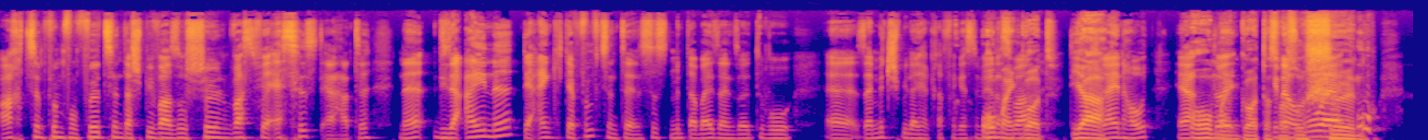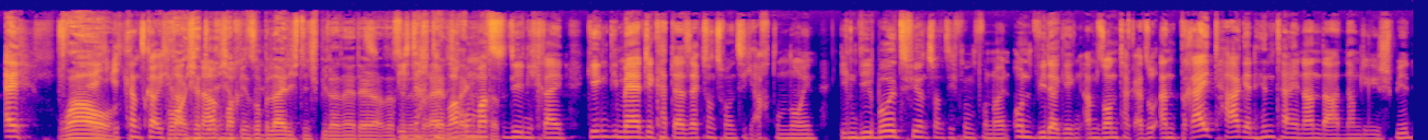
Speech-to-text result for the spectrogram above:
18, 5 und 14. Das Spiel war so schön, was für Assist er hatte. Ne? Dieser eine, der eigentlich der 15. Assist mit dabei sein sollte, wo äh, sein Mitspieler, ich habe gerade vergessen, wer Oh das mein war, Gott. den Ja. nicht reinhaut. Ja, Oh mein Gott, das genau, war so wo er- schön. uh, ey, wow. ich ich kann es gar, ich Boah, ich, nicht hätte, ich habe nachmachen. ihn so beleidigt, den Spieler, ne, der das Ich den dachte, nicht warum machst du die nicht rein? Gegen die Magic hat er 26, 8 und 9. Gegen die Bulls 24, 5 und 9. Und wieder gegen am Sonntag. Also an drei Tagen hintereinander haben die gespielt.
